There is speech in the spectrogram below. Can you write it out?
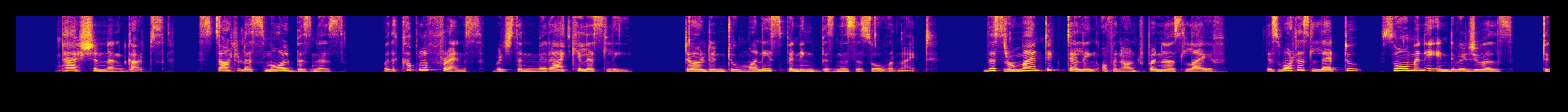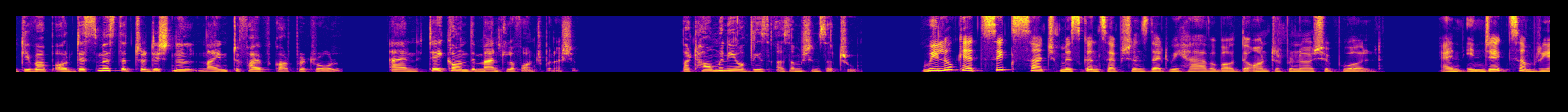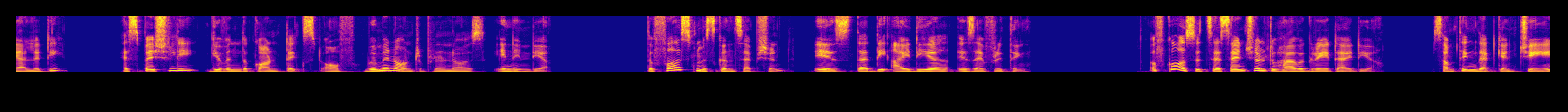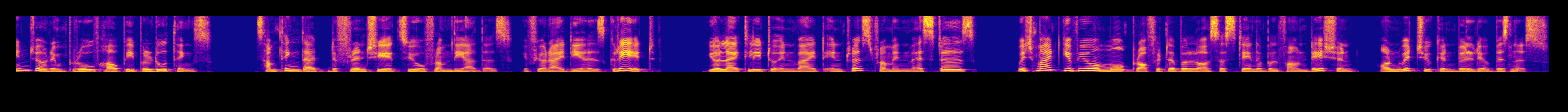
passion, and guts, started a small business with a couple of friends, which then miraculously turned into money spinning businesses overnight. This romantic telling of an entrepreneur's life is what has led to so many individuals to give up or dismiss the traditional 9 to 5 corporate role and take on the mantle of entrepreneurship. But how many of these assumptions are true? We look at six such misconceptions that we have about the entrepreneurship world and inject some reality, especially given the context of women entrepreneurs in India. The first misconception is that the idea is everything. Of course, it's essential to have a great idea, something that can change or improve how people do things, something that differentiates you from the others. If your idea is great, you're likely to invite interest from investors, which might give you a more profitable or sustainable foundation on which you can build your business.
